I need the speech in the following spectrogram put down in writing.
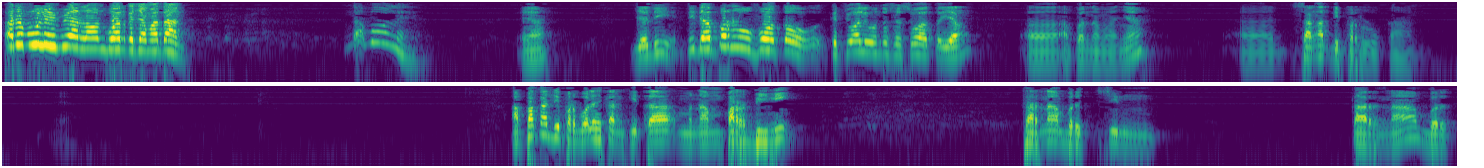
Ada boleh biar lawan buan kecamatan. Nggak boleh. Ya. Jadi tidak perlu foto kecuali untuk sesuatu yang uh, apa namanya uh, sangat diperlukan. Ya. Apakah diperbolehkan kita menampar bini karena bercin karena ber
